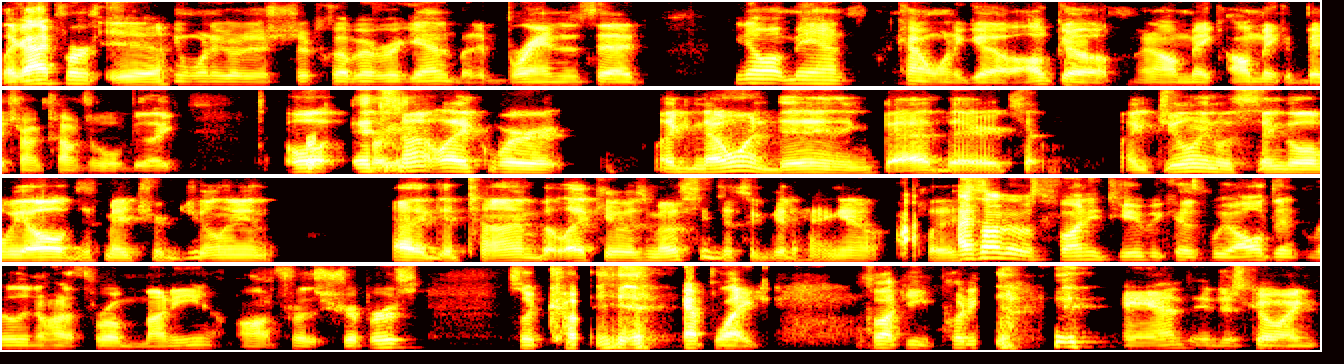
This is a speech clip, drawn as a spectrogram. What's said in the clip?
Like I personally Yeah. didn't want to go to a strip club ever again, but if Brandon said, "You know what, man, I kind of want to go," I'll go and I'll make I'll make a bitch uncomfortable. Be like, Well, it's not like we're like no one did anything bad there except like Julian was single. We all just made sure Julian had a good time, but like it was mostly just a good hangout place. I thought it was funny too because we all didn't really know how to throw money on for the strippers, so Cody yeah. kept like fucking putting hand and just going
